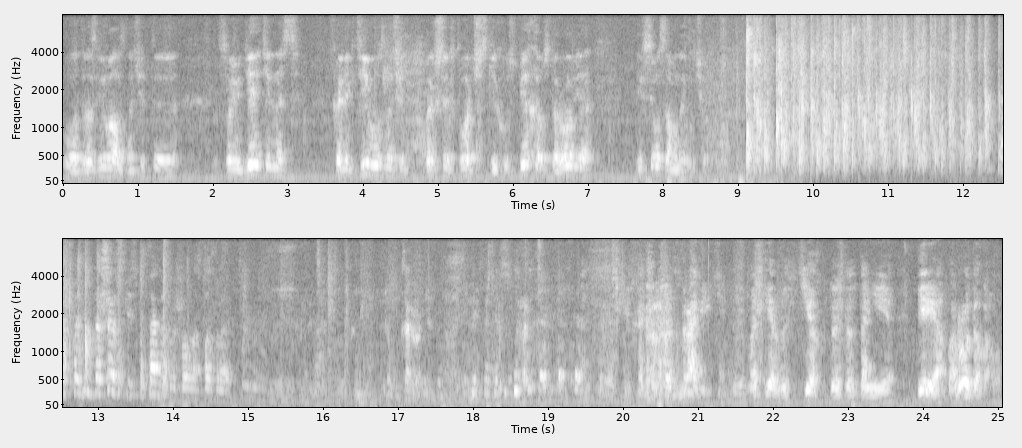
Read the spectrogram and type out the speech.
вот, развивал, значит, свою деятельность, коллективу, значит, больших творческих успехов, здоровья и всего самого наилучшего. Господин Дашевский специально пришел нас поздравить. Хочу поздравить, во-первых, тех, кто это здание переоборудовал,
